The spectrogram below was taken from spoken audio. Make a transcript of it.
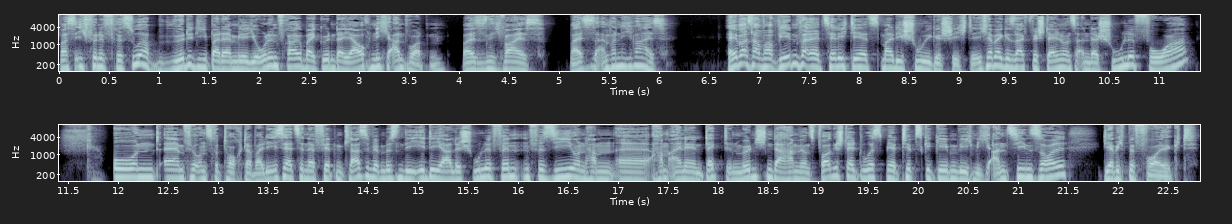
was ich für eine Frisur habe, würde die bei der Millionenfrage bei Günther Jauch nicht antworten, weil sie es nicht weiß. Weil sie es einfach nicht weiß. Hey, pass auf, auf jeden Fall erzähle ich dir jetzt mal die Schulgeschichte. Ich habe ja gesagt, wir stellen uns an der Schule vor und ähm, für unsere Tochter, weil die ist jetzt in der vierten Klasse. Wir müssen die ideale Schule finden für sie und haben äh, haben eine entdeckt in München. Da haben wir uns vorgestellt. Du hast mir Tipps gegeben, wie ich mich anziehen soll. Die habe ich befolgt.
